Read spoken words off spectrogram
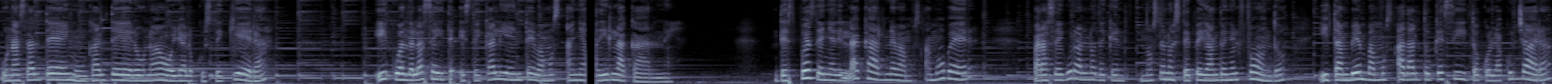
una sartén, un caldero, una olla, lo que usted quiera. Y cuando el aceite esté caliente, vamos a añadir la carne. Después de añadir la carne, vamos a mover para asegurarnos de que no se nos esté pegando en el fondo y también vamos a dar toquecito con la cuchara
